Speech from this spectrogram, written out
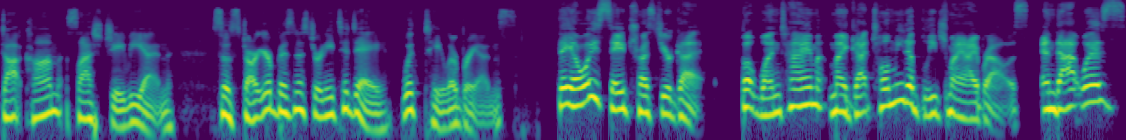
dot com slash JVN. So start your business journey today with Tailor Brands. They always say trust your gut. But one time, my gut told me to bleach my eyebrows, and that was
